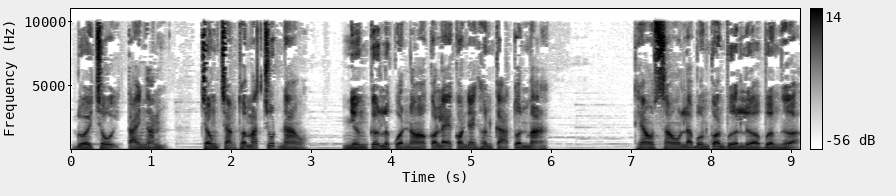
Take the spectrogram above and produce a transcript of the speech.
đuôi trội, tai ngắn, trông chẳng thuận mắt chút nào, nhưng cước lực của nó có lẽ còn nhanh hơn cả tuấn mã. Theo sau là bốn con vừa lừa vừa ngựa.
